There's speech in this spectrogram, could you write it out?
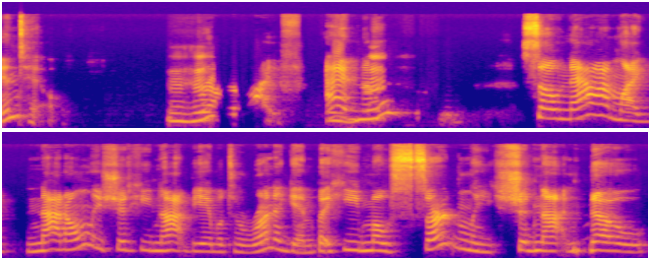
intel Mhm. throughout their life. I had no Mhm. So now I'm like, not only should he not be able to run again, but he most certainly should not know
